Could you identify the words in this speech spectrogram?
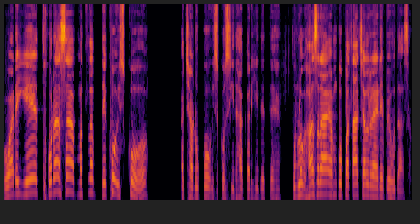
अरे ये थोड़ा सा मतलब देखो इसको अच्छा रुको, इसको सीधा कर ही देते हैं। तुम लोग हंस रहा है, हमको पता चल रहा है रे बेहुदा सब।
